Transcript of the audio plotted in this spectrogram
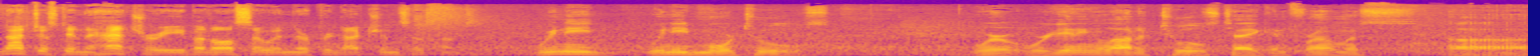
not just in the hatchery, but also in their production systems? We need, we need more tools. We're, we're getting a lot of tools taken from us, uh,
